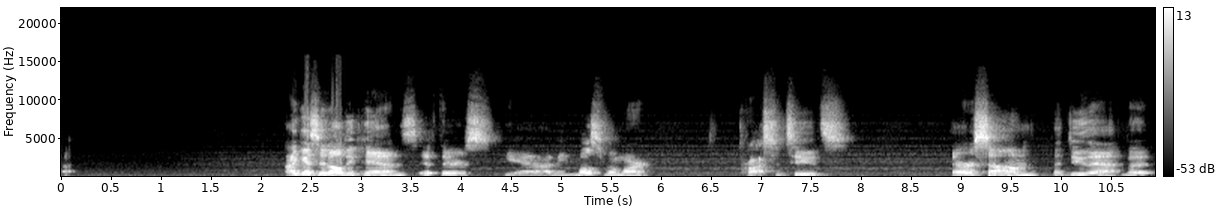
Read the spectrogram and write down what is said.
Uh, I guess it all depends if there's, yeah, I mean, most of them aren't prostitutes. There are some that do that, but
